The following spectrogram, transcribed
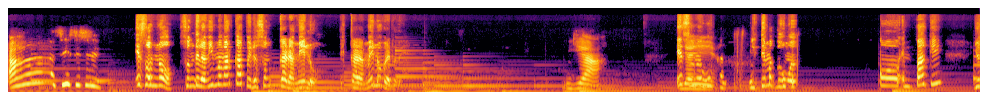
Ah, sí, sí, sí. Esos no, son de la misma marca, pero son caramelo. Es caramelo verde. Ya. Eso Ya, me gusta. El tema que como, como empaque, yo.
